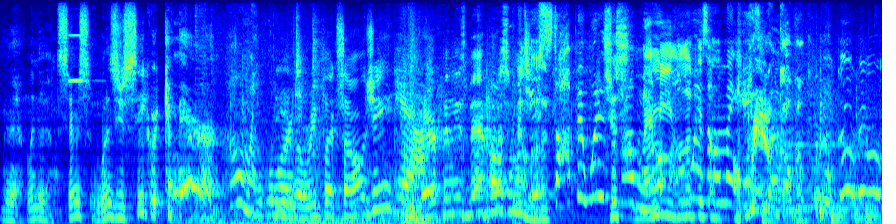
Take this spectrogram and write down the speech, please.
Give me that. Look at that. Seriously, what is your secret? Come here. Oh, my lord. you, a little reflexology? Yeah. Hairpin these bad boys? Oh, would you look. stop it? What is Just your problem? let me You're look always at on my Oh, case. Randall, go, go, go, go, go.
